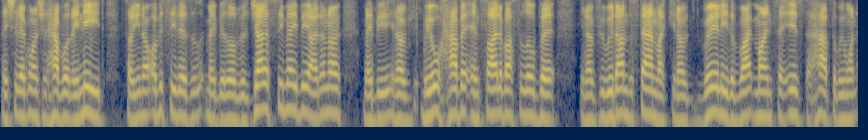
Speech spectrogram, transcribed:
they should, everyone should have what they need. So, you know, obviously there's maybe a little bit of jealousy, maybe, I don't know, maybe, you know, we all have it inside of us a little bit. You know, if we would understand, like, you know, really the right mindset is to have that we want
